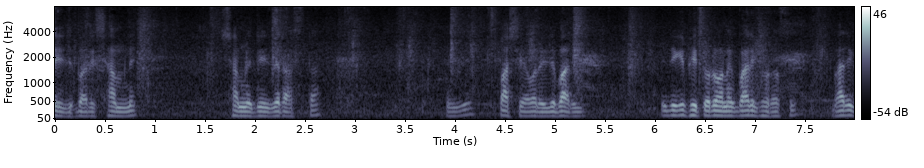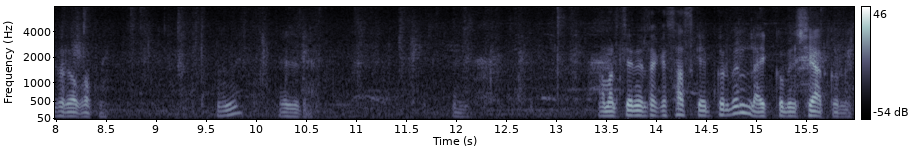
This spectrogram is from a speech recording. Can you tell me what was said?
এই যে বাড়ির সামনে সামনে দিয়ে যে রাস্তা, এই যে পাশে আবার এই যে বাড়ি, এদিকে ভিতরে অনেক বাড়ি ঘর আছে বাড়ি ঘরে অভাব নেই? এই যে দেখেন। আমার চ্যানেলটাকে সাবস্ক্রাইব করবেন লাইক করবেন শেয়ার করবেন।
